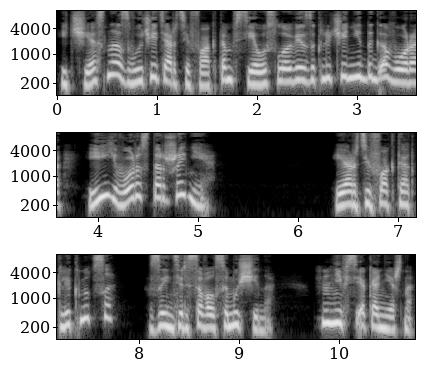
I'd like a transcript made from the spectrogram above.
и честно озвучить артефактом все условия заключения договора и его расторжения. «И артефакты откликнутся?» — заинтересовался мужчина. «Не все, конечно,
